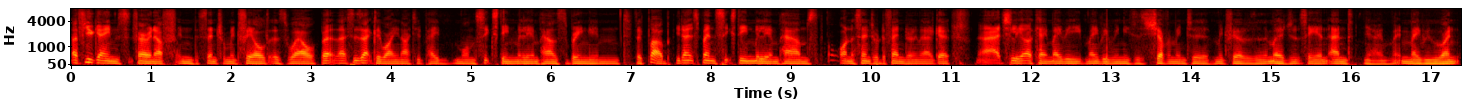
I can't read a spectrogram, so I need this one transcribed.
A few games, fair enough, in central midfield as well. But that's exactly why United paid more than 16 million pounds to bring him to the club. You don't spend 16 million pounds on a central defender and then go, actually, okay, maybe maybe we need to shove him into midfield as an emergency, and and you know maybe we won't.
